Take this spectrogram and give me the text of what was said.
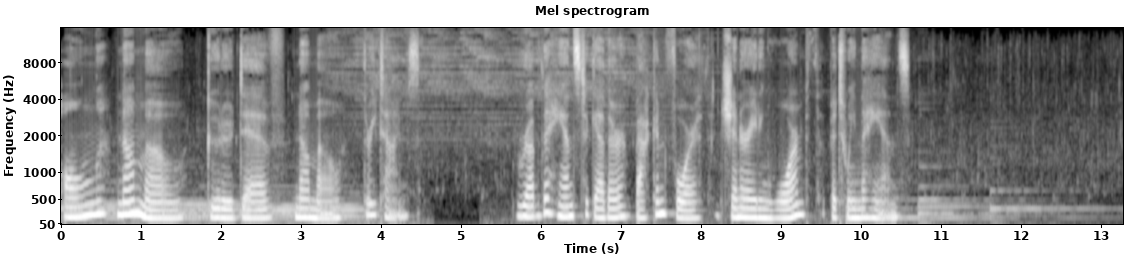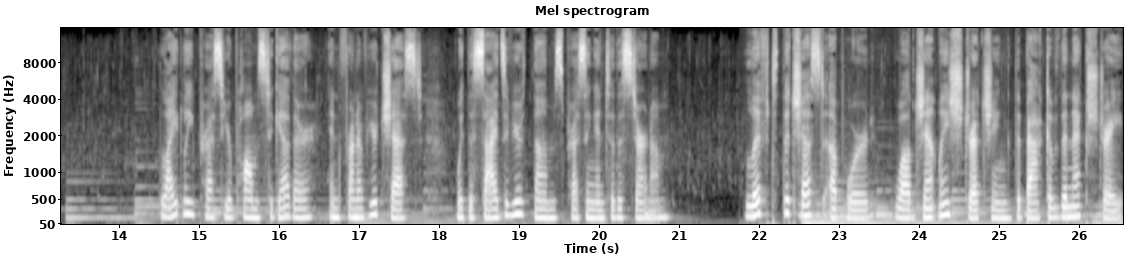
Om Namo Guru Dev Namo three times. Rub the hands together back and forth, generating warmth between the hands. Lightly press your palms together in front of your chest with the sides of your thumbs pressing into the sternum. Lift the chest upward while gently stretching the back of the neck straight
